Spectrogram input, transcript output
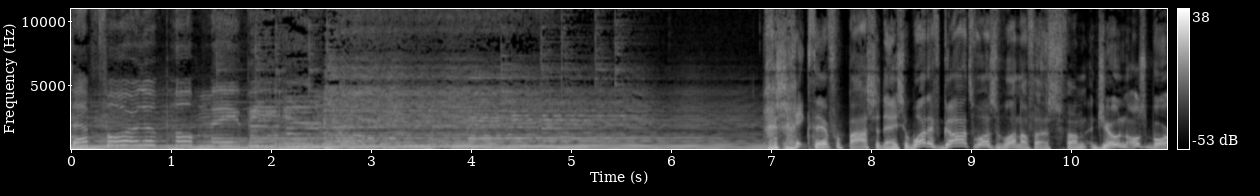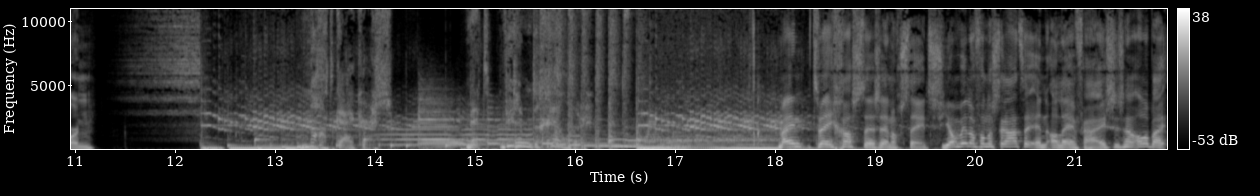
except for the Pope may be in Rome. Geschikt hè voor Pasen deze What If God Was One of Us van Joan Osborne. Nachtkijkers met Willem de Gelder. Mijn twee gasten zijn nog steeds Jan-Willem van der Straten en Alain Verheij. Ze zijn allebei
